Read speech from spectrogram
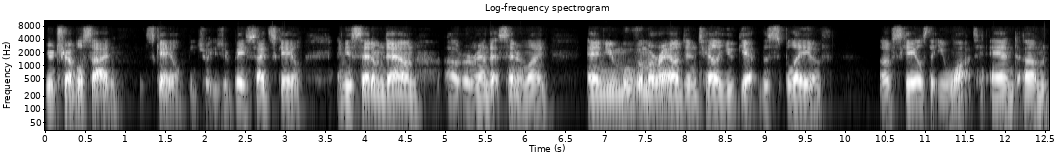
your treble side scale, you choose your bass side scale, and you set them down uh, around that center line. and you move them around until you get the splay of of scales that you want. And um,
